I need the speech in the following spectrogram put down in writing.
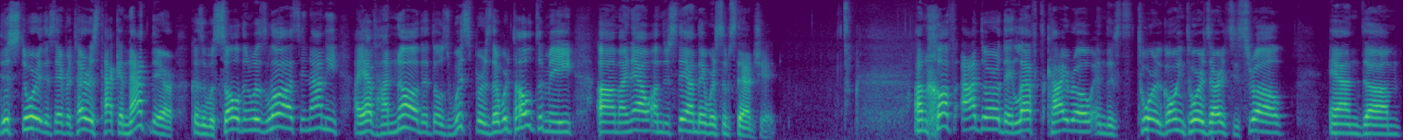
this story, the Sefer Torah is taken not there because it was sold and was lost. Hinani, I have Hana that those whispers that were told to me, um, I now understand they were substantiated. On Chaf Adar, they left Cairo and tour going towards Eretz Yisrael, and um,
